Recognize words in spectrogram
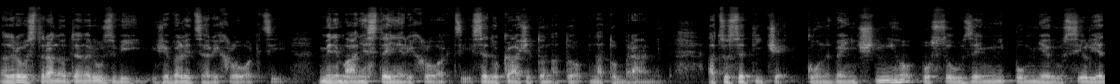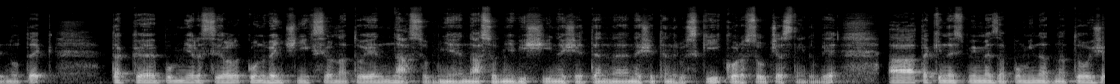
Na druhou stranu ten Rus ví, že velice rychlou akcí, minimálně stejně rychlou akcí, se dokáže to na to, na to bránit. A co se týče konvenčního posouzení poměru sil jednotek, tak eh, poměr sil, konvenčních sil na to je násobně, násobně vyšší, než je ten, než je ten ruský, kor v současné době. A taky nesmíme zapomínat na to, že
